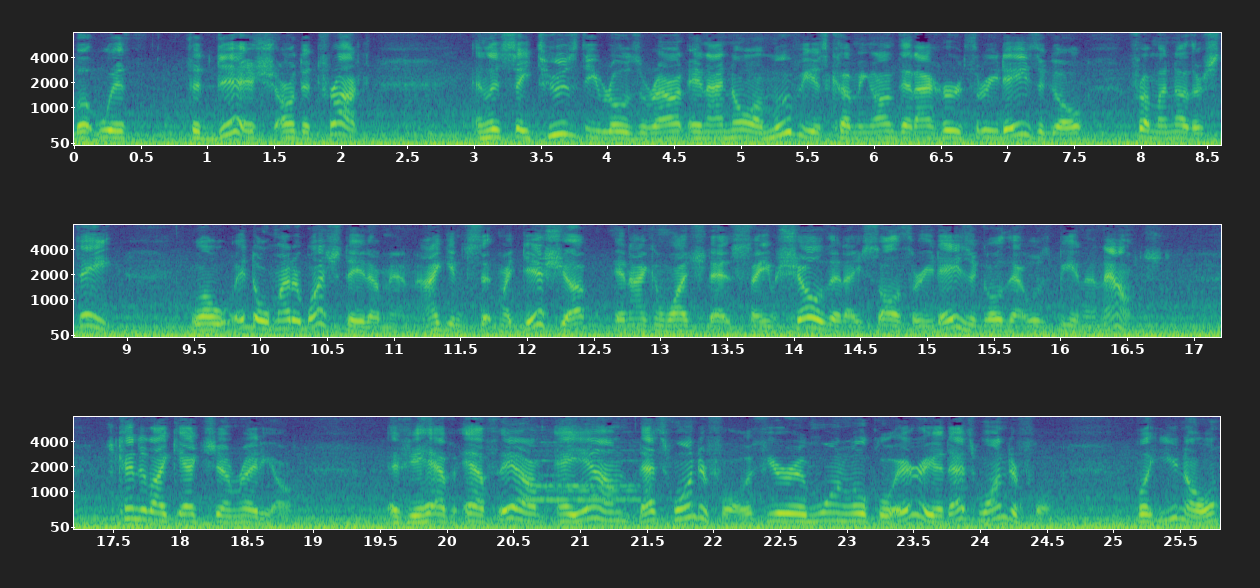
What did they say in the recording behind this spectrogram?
But with the dish on the truck, and let's say Tuesday rolls around and I know a movie is coming on that I heard three days ago from another state, well, it don't matter what state I'm in. I can set my dish up and I can watch that same show that I saw three days ago that was being announced. It's kind of like XM radio. If you have FM, AM, that's wonderful. If you're in one local area, that's wonderful. But you know,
